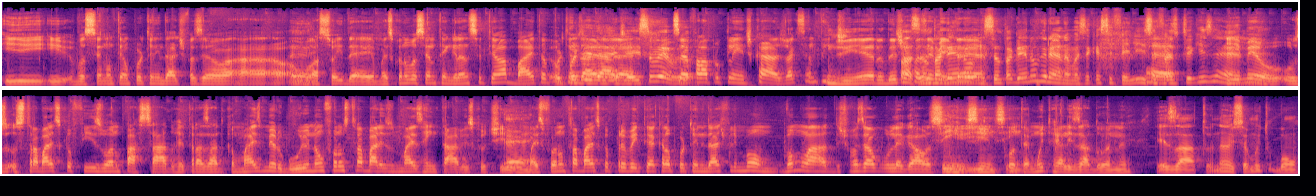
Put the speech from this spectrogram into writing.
e, e, você não tem a oportunidade de fazer a, a, é. a, sua ideia. Mas quando você não tem grana, você tem uma baita oportunidade. oportunidade é. é. isso mesmo. Você vai falar pro cliente, cara, já que você não tem dinheiro, deixa ah, eu fazer você tá ganhando, ideia. Você não tá ganhando grana, mas você quer ser feliz, é. você faz o que você quiser. E, né? meu, os, os, trabalhos que eu fiz o ano passado, retrasado, que eu mais mergulho, não foram os trabalhos mais rentáveis que eu tive, é. mas foram trabalhos que eu aproveitei aquela oportunidade e falei, bom, vamos lá, deixa eu fazer algo legal assim. Sim, sim, e, sim. Puta, é muito realizador, né? Exato. Não, isso é muito bom.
